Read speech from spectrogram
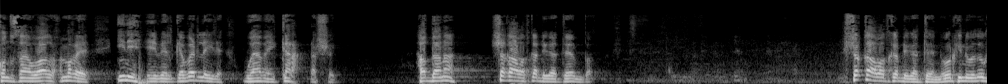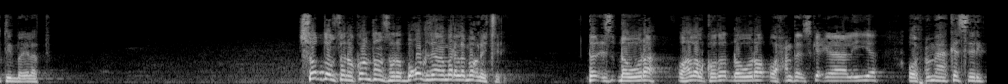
konton sana waad wax maqlaya inay hebel gabadh layidha waabay garac dhashay. Haddana shaqaabaad ka dhigateenba shaqaabaad ka dhigateen warkiina waad ogtiin ba ilata soddon sano konton sano boqolkii sana mar la maqli jiray. Dad isdhowra oo hadalkooda dhowra oo xanta iska ilaaliya oo xumaha ka sarig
